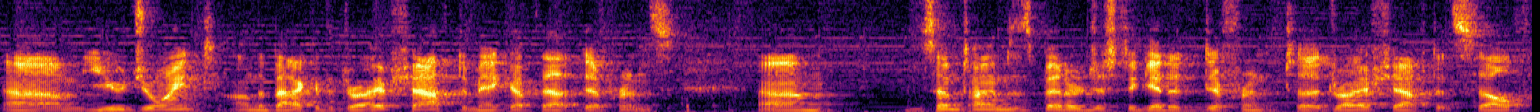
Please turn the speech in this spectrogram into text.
um, U-joint on the back of the drive shaft to make up that difference. Um, sometimes it's better just to get a different uh, drive shaft itself.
